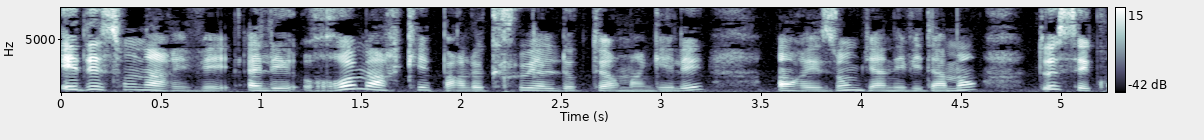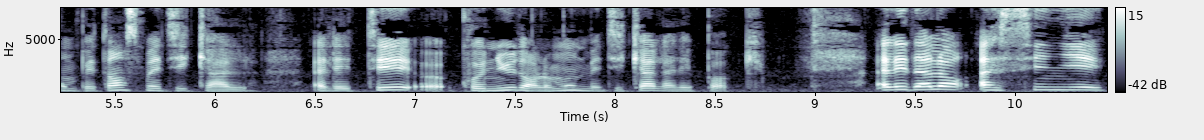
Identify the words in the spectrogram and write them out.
Et dès son arrivée, elle est remarquée par le cruel docteur Mengele en raison bien évidemment de ses compétences médicales. Elle était euh, connue dans le monde médical à l'époque. Elle est alors assignée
